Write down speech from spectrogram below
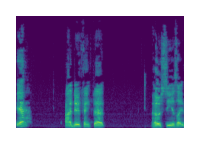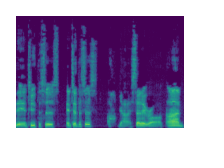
yeah, I do think that Posty is like the antithesis. Antithesis? Oh god, I said it wrong. Um,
